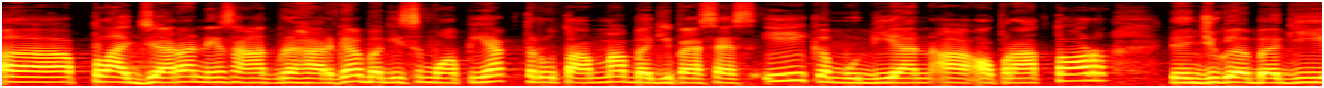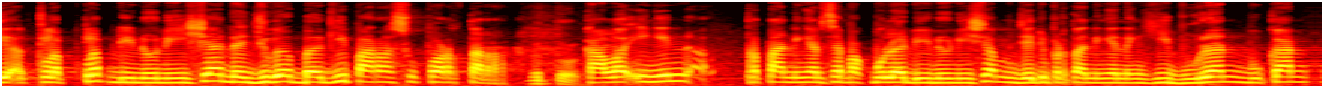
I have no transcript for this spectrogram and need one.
uh, pelajaran yang sangat berharga bagi semua pihak, terutama bagi PSSI, kemudian uh, operator, dan juga bagi klub-klub di Indonesia, dan juga bagi para supporter. Betul. Kalau ingin pertandingan sepak bola di Indonesia menjadi pertandingan yang hiburan, bukan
